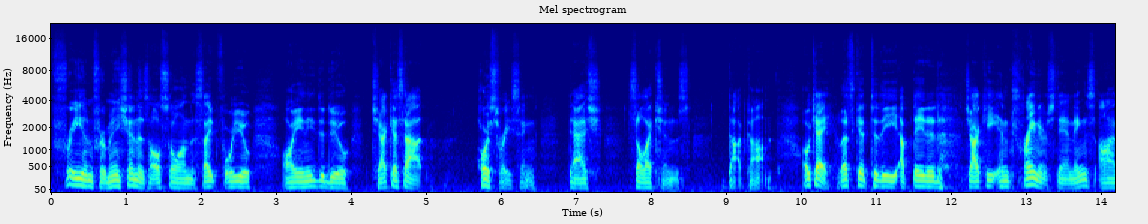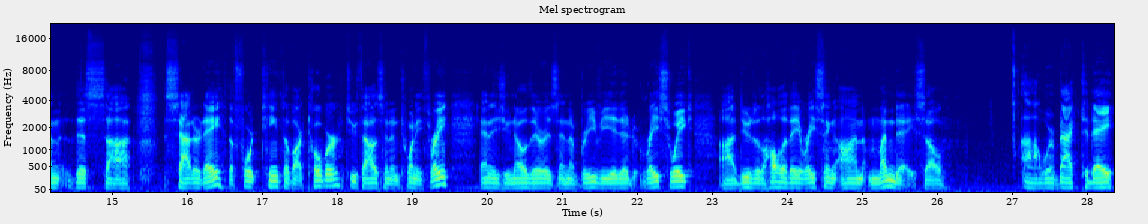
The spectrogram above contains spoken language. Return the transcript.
Free information is also on the site for you. All you need to do check us out horse racing selections.com. Okay, let's get to the updated jockey and trainer standings on this uh, Saturday, the 14th of October 2023. And as you know, there is an abbreviated race week uh, due to the holiday racing on Monday. So uh, we're back today,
